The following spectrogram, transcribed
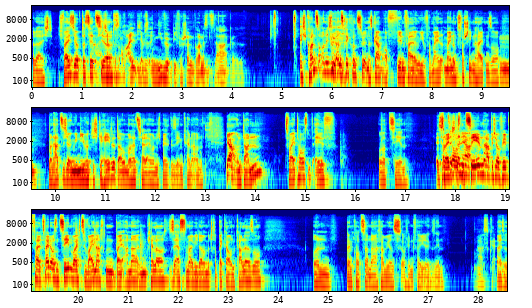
Vielleicht. Ich weiß nicht, ob das jetzt ich hier. habe das auch alt, ich habe es nie wirklich verstanden, woran das jetzt lag. Also. Ich konnte es auch nicht so ganz rekonstruieren. Es gab auf jeden Fall irgendwie Vermein- Meinungsverschiedenheiten so. Man hat sich irgendwie nie wirklich gehatet, aber man hat sich halt einfach nicht mehr gesehen, keine Ahnung. Ja, und dann 2011 oder 10. Es hat sich dann ja- 2010 habe ich auf jeden Fall, 2010 war ich zu Weihnachten bei Anna im Keller das erste Mal wieder mit Rebecca und Kalle so. Und dann kurz danach haben wir uns auf jeden Fall wieder gesehen. Ah, ist geil. Also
